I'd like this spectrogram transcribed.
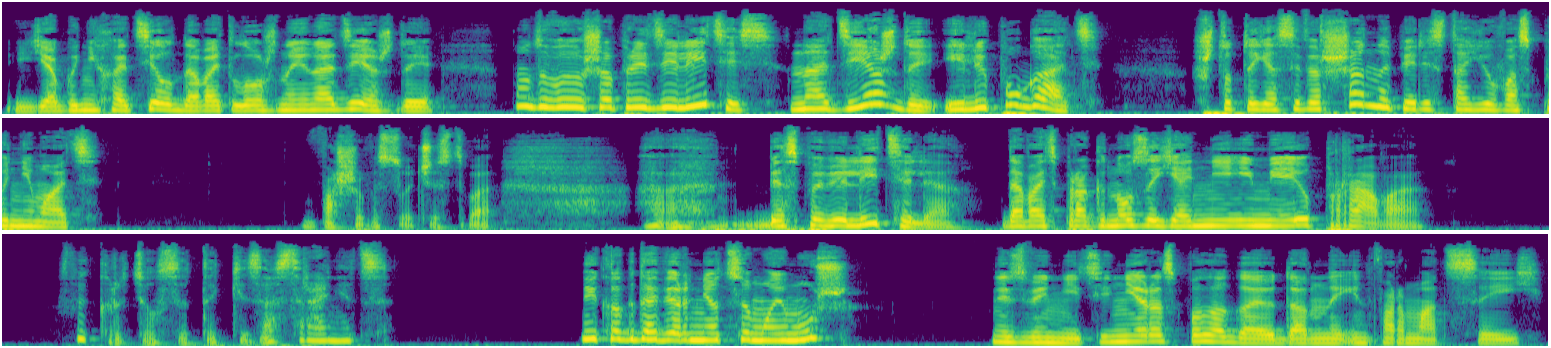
Я бы не хотел давать ложные надежды. Ну да вы уж определитесь, надежды или пугать. Что-то я совершенно перестаю вас понимать. Ваше высочество, а, без повелителя давать прогнозы я не имею права. Выкрутился таки засранец. И когда вернется мой муж? Извините, не располагаю данной информацией.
